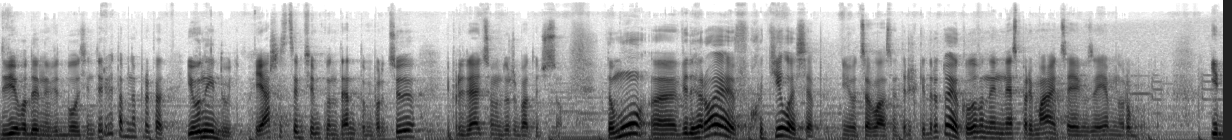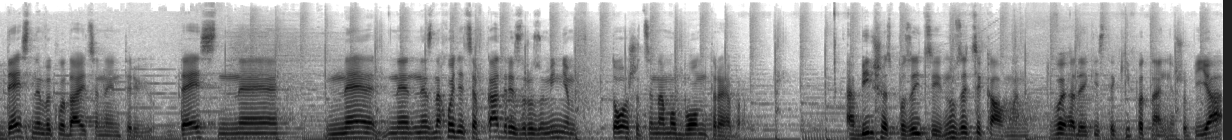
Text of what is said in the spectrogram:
дві години відбулось інтерв'ю, там, наприклад, і вони йдуть. А я ще з цим всім контентом працюю і приділяю цьому дуже багато часу. Тому е, від героїв хотілося б, і оце власне трішки дратує, коли вони не сприймаються як взаємну роботу. І десь не викладаються на інтерв'ю, десь не, не, не, не знаходяться в кадрі з розумінням того, що це нам обом треба. А більше з позиції, ну зацікав мене, вигадай якісь такі питання, щоб я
